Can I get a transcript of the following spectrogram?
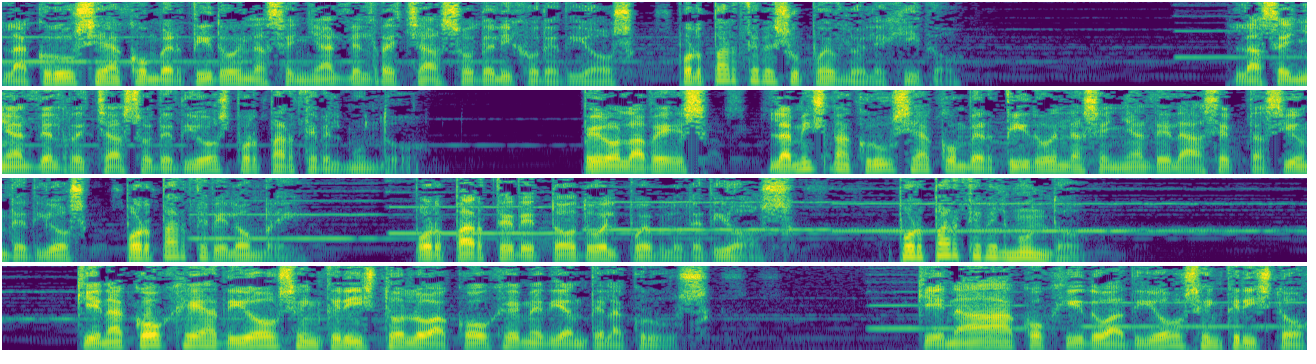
La cruz se ha convertido en la señal del rechazo del Hijo de Dios por parte de su pueblo elegido. La señal del rechazo de Dios por parte del mundo. Pero a la vez, la misma cruz se ha convertido en la señal de la aceptación de Dios por parte del hombre, por parte de todo el pueblo de Dios, por parte del mundo. Quien acoge a Dios en Cristo lo acoge mediante la cruz. Quien ha acogido a Dios en Cristo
